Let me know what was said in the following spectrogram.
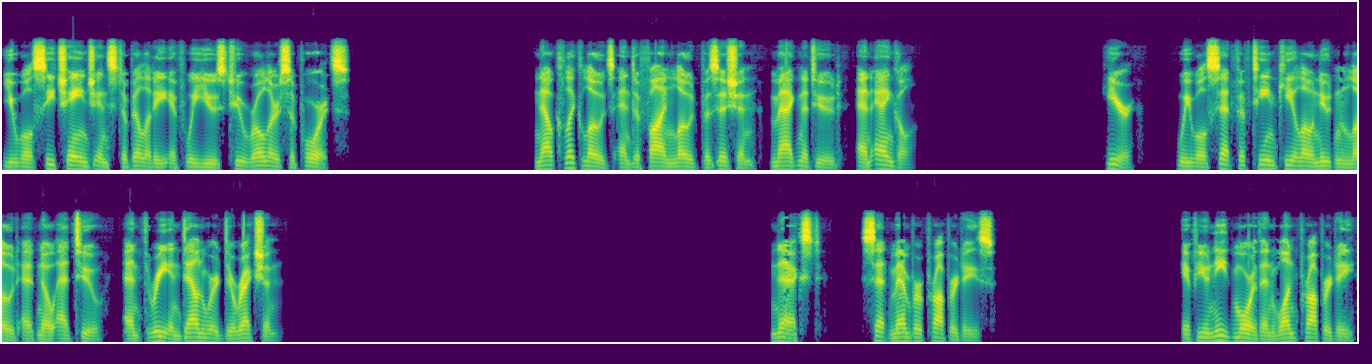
you will see change in stability if we use two roller supports. Now click loads and define load position, magnitude, and angle. Here, we will set 15 kN load at node 2, and 3 in downward direction. Next, set member properties. If you need more than one property,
